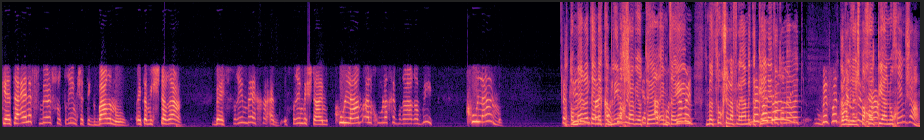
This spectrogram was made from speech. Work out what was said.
כי את האלף מאה שוטרים שתגברנו את המשטרה ב-21, 22, כולם הלכו לחברה הערבית. כולם. את אומרת, הם מקבלים עכשיו יותר אמצעים, זאת אומרת, סוג של אפליה מתקנת, את אומרת? בוודאי. אבל יש פחות פענוחים שם.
